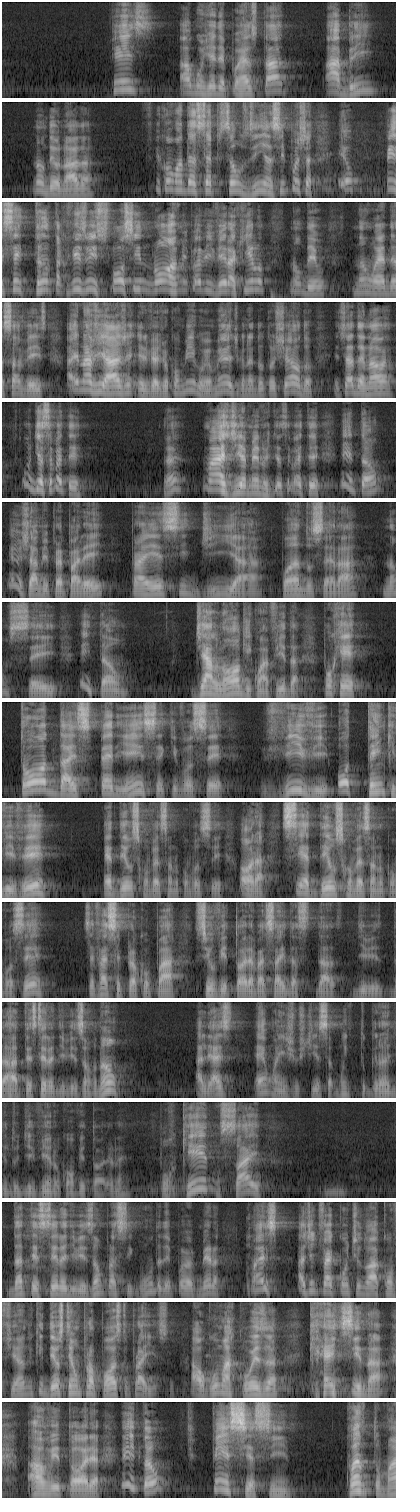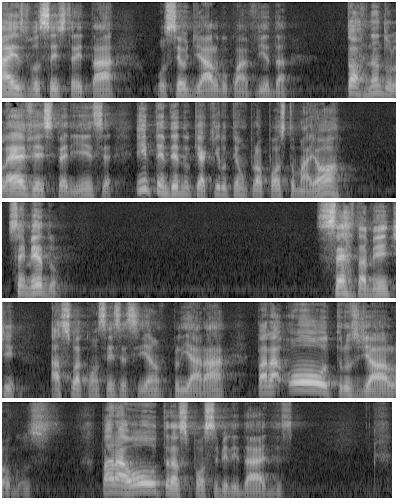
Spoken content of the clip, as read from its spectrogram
Fiz. Alguns dias depois, resultado. Abri, não deu nada. Ficou uma decepçãozinha assim, poxa, eu pensei tanto, fiz um esforço enorme para viver aquilo, não deu. Não é dessa vez. Aí na viagem, ele viajou comigo, meu médico, né, doutor Sheldon, ele disse, Adenauer, um dia você vai ter. Né? Mais dia, menos dia, você vai ter. Então, eu já me preparei para esse dia. Quando será? Não sei. Então, dialogue com a vida, porque toda a experiência que você vive ou tem que viver é Deus conversando com você. Ora, se é Deus conversando com você, você vai se preocupar se o Vitória vai sair da, da, da terceira divisão ou não? Aliás, é uma injustiça muito grande do divino com o Vitória, né? Por que não sai da terceira divisão para a segunda, depois para a primeira? Mas a gente vai continuar confiando que Deus tem um propósito para isso. Alguma coisa quer ensinar ao Vitória. Então, pense assim: quanto mais você estreitar o seu diálogo com a vida, tornando leve a experiência, entendendo que aquilo tem um propósito maior, sem medo, certamente a sua consciência se ampliará para outros diálogos, para outras possibilidades,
